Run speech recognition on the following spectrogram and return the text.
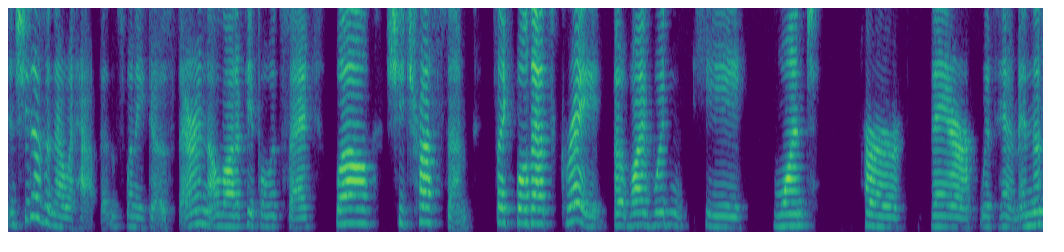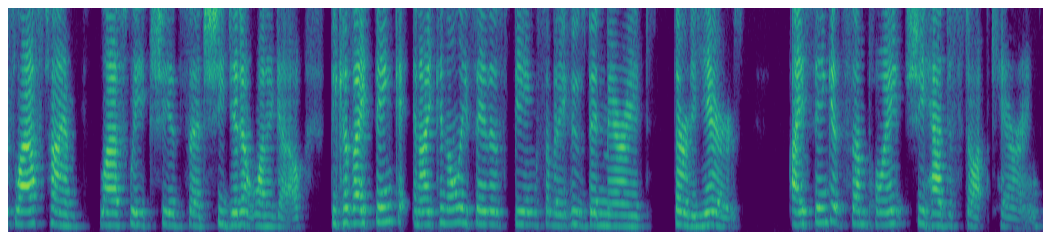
And she doesn't know what happens when he goes there. And a lot of people would say, well, she trusts him. It's like, well, that's great. But why wouldn't he want her there with him? And this last time, last week, she had said she didn't want to go because I think, and I can only say this being somebody who's been married 30 years, I think at some point she had to stop caring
